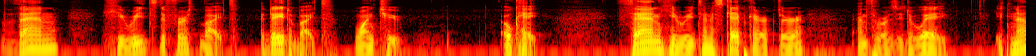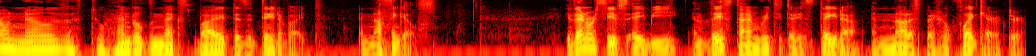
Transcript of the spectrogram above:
Then, he reads the first byte, a data byte, 1, 2. Okay. Then he reads an escape character and throws it away. It now knows to handle the next byte as a data byte, and nothing else. He then receives AB, and this time reads it as data, and not a special flag character.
